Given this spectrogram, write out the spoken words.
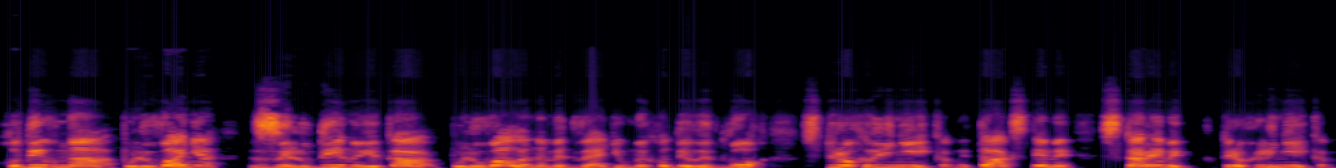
ходив на полювання з людиною, яка полювала на медведів. Ми ходили двох з трьохлінійками, так, з тими старими трьохлінійками.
